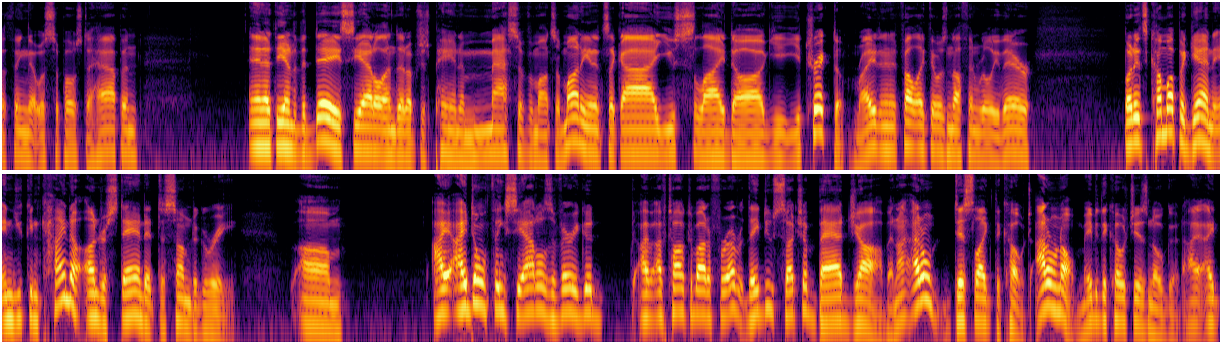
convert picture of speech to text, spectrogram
a thing that was supposed to happen. And at the end of the day, Seattle ended up just paying him massive amounts of money. And it's like, ah, you sly dog, you, you tricked him, right? And it felt like there was nothing really there. but it's come up again, and you can kind of understand it to some degree. Um, I I don't think Seattle's a very good. I've, I've talked about it forever. They do such a bad job, and I, I don't dislike the coach. I don't know. Maybe the coach is no good. I, I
